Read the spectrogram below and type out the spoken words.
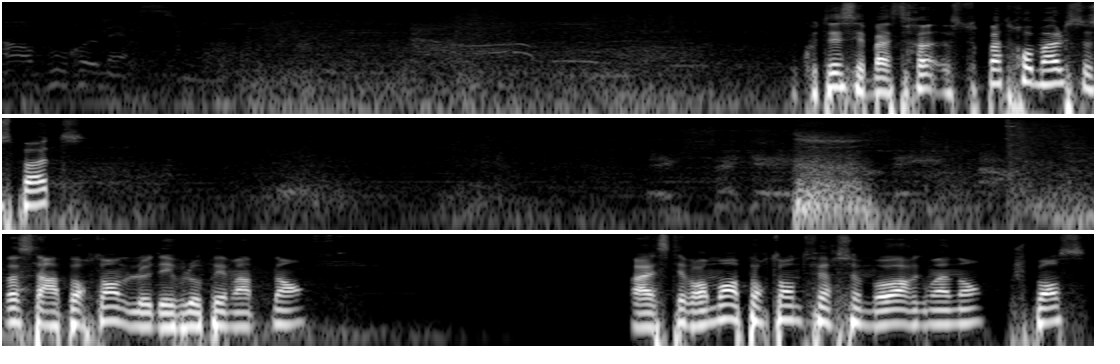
En vous remerciant. C'est pas, trop mal ce spot. Ça, c'était important de le développer maintenant. C'était vraiment important de faire ce Moarg maintenant, je pense.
